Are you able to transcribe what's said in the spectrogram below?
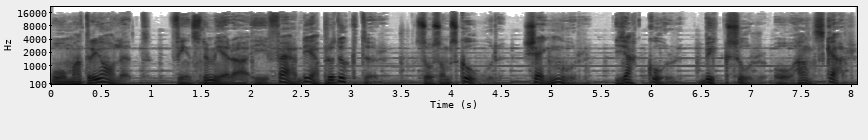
och materialet finns numera i färdiga produkter såsom skor, kängor, jackor, byxor och handskar.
